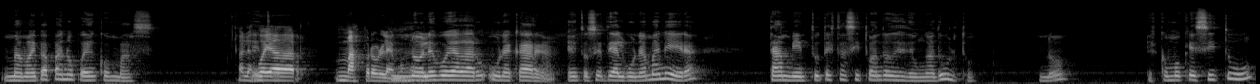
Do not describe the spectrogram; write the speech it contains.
mamá y papá no pueden con más. No les voy a dar más problemas. No les voy a dar una carga. Entonces, de alguna manera, también tú te estás situando desde un adulto, ¿no? Es como que si tú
